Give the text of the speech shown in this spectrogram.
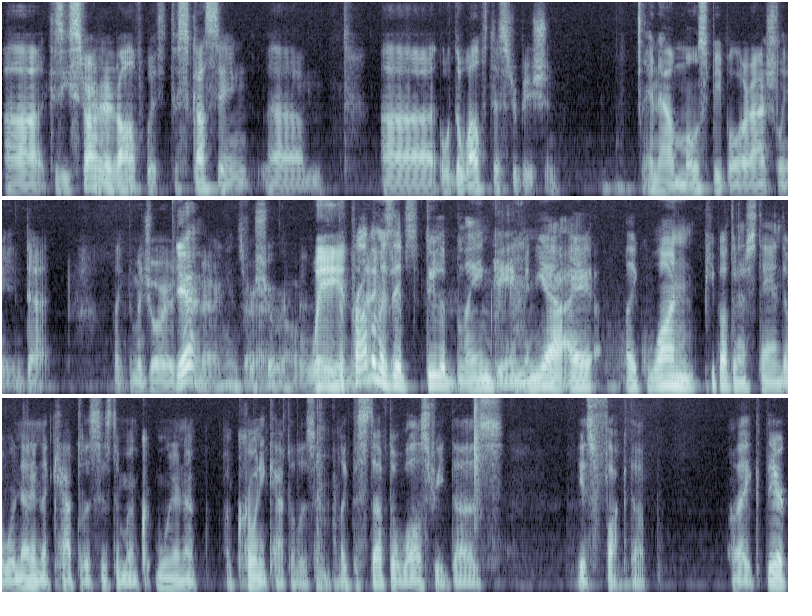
because he started it off with discussing um, uh, the wealth distribution and how most people are actually in debt. Like the majority Yeah, of Americans for are, sure. are way the in problem is they negatives. do the blame game and yeah i like one people have to understand that we're not in a capitalist system we're, we're in a, a crony capitalism like the stuff that wall street does is fucked up like they're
